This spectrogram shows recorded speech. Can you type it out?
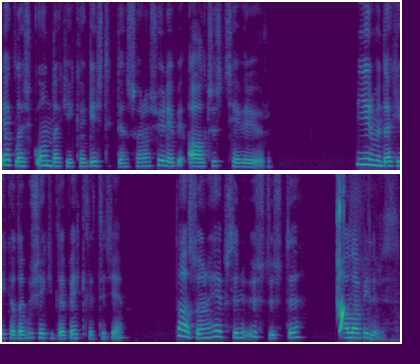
Yaklaşık 10 dakika geçtikten sonra şöyle bir alt üst çeviriyorum. 20 dakikada bu şekilde bekleteceğim. Daha sonra hepsini üst üste alabiliriz.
